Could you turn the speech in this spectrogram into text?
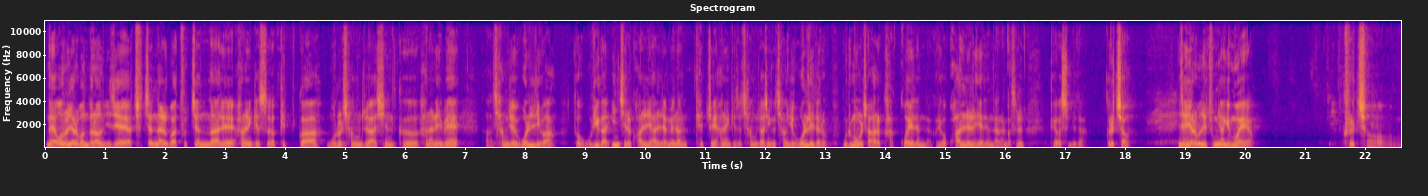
네, 오늘 여러분들은 이제 첫째 날과 둘째 날에 하나님께서 빛과 물을 창조하신 그 하나님의 어, 창조의 원리와 또 우리가 인체를 관리하려면은 태초에 하나님께서 창조하신 그 창조의 원리대로 우리 몸을 잘 가꿔야 된다. 그리고 관리를 해야 된다는 것을 배웠습니다. 그렇죠? 이제 여러분들이 중요한 게 뭐예요? 그렇죠.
